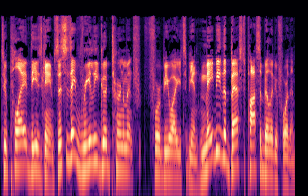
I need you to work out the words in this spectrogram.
to play these games. This is a really good tournament f- for BYU to be in. Maybe the best possibility for them.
